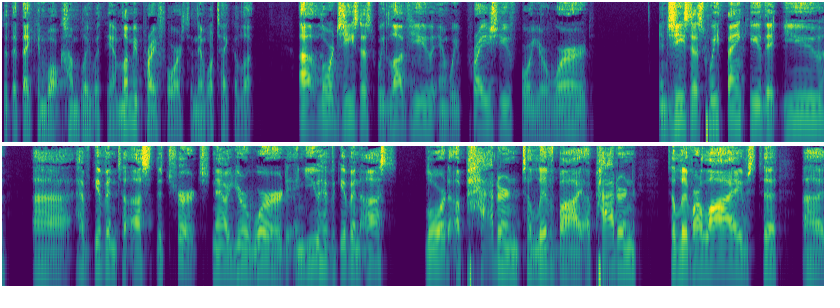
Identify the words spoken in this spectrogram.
so that they can walk humbly with him. Let me pray for us and then we'll take a look. Uh, Lord Jesus, we love you and we praise you for your word. And Jesus, we thank you that you uh, have given to us, the church, now your word, and you have given us, Lord, a pattern to live by, a pattern to live our lives, to uh,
